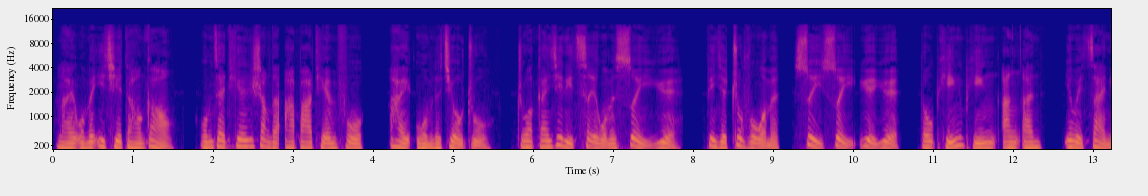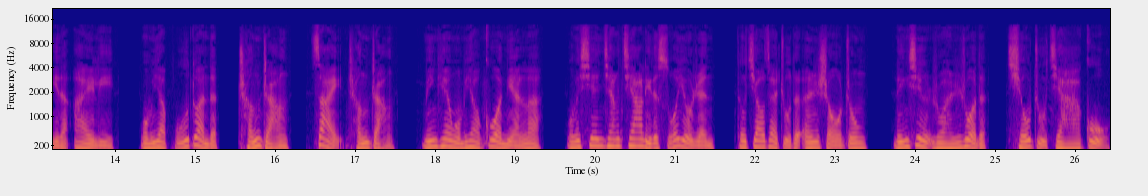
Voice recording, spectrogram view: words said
来，我们一起祷告。我们在天上的阿巴天父，爱我们的救主。主啊，感谢你赐给我们岁月，并且祝福我们岁岁月月都平平安安。因为在你的爱里，我们要不断的成长，再成长。明天我们要过年了，我们先将家里的所有人都交在主的恩手中。灵性软弱的，求主加固；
